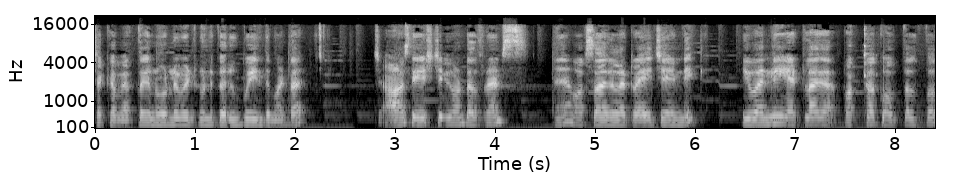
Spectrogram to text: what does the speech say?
చక్క మెత్తగా నోట్లో పెట్టుకుంటే కరిగిపోయింది అన్నమాట చాలా టేస్టీగా ఉంటుంది ఫ్రెండ్స్. ఒకసారి ఇలా ట్రై చేయండి. ఇవన్నీ ఎట్లాగా పక్కా కొలతలతో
